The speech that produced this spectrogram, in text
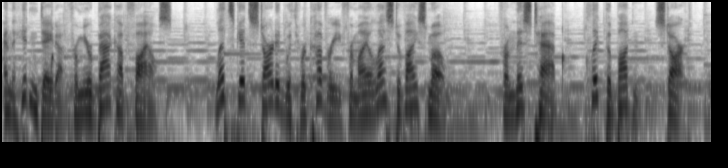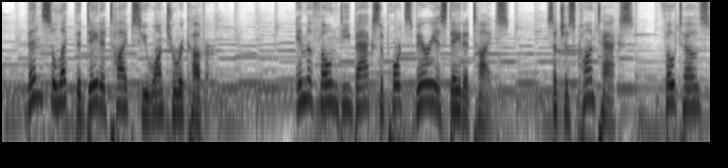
and the hidden data from your backup files. Let's get started with recovery from iOS device mode. From this tab, click the button Start. Then select the data types you want to recover. iMyFone D-Back supports various data types, such as contacts, photos,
